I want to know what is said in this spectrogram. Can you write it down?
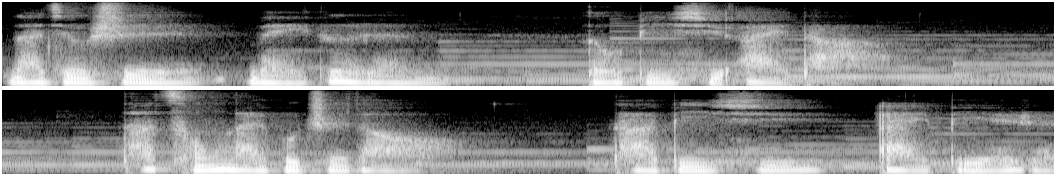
那就是每个人都必须爱他。他从来不知道，他必须爱别人。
